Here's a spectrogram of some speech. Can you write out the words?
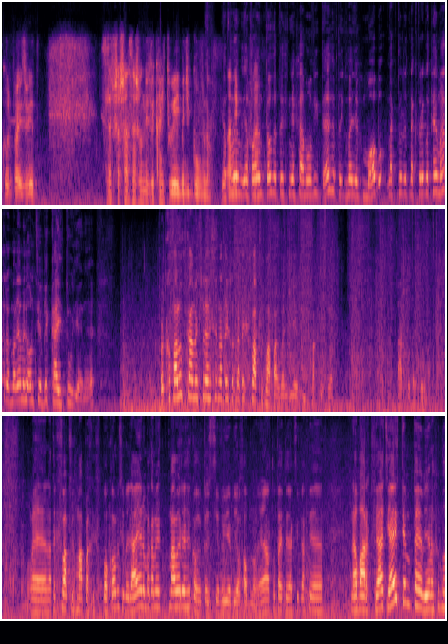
kurwa jest, jest lepsza szansa, że on mnie wykajtuje i będzie gówno. Ja a nie, powiem, ja powiem to, że to jest niesamowite, że w tej grze jest mob, na, który, na którego temat rozmawiamy, że on cię wykajtuje, nie? Krótkofalówka myślę, że na tych, na tych słabszych mapach będzie jeździć, faktycznie. A tutaj, kurwa. E, na tych słabszych mapach spoko, mi się wydaje, no bo tam jest małe ryzyko, że ktoś się wyjebie osobno, nie? A tutaj to jak się zacznie nawartwiać, ja jestem pewien, no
